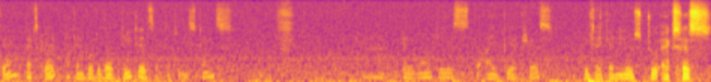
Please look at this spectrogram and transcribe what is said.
okay that's great. I can go to the details of that instance. Uh, what I want is the IP address which I can use to access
